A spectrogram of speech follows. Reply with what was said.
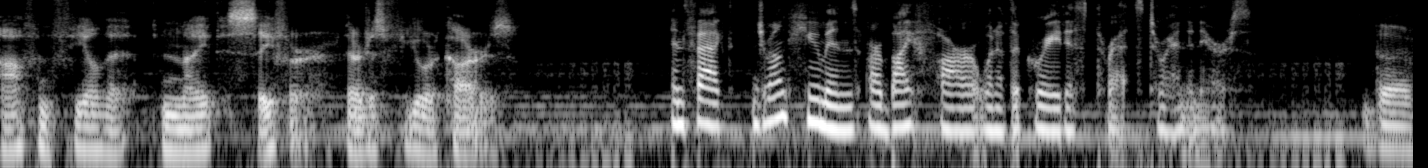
often feel that night is safer. There are just fewer cars. In fact, drunk humans are by far one of the greatest threats to randonneurs. The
